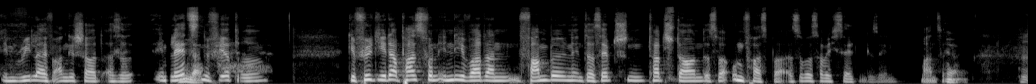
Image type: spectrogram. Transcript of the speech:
im Real Life angeschaut? Also im letzten ja. Viertel, gefühlt jeder Pass von Indy war dann Fumble, eine Interception, Touchdown, das war unfassbar. Also sowas habe ich selten gesehen. Wahnsinn. Ja.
